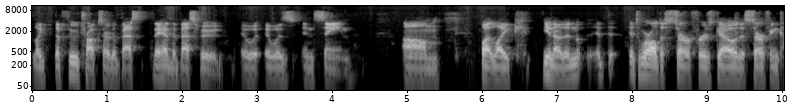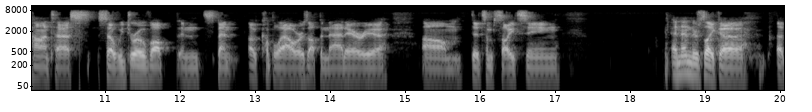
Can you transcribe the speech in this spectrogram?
like the food trucks are the best they had the best food. It, wa it was insane. Um but like you know the, it, it's where all the surfers go the surfing contests. So we drove up and spent a couple hours up in that area um did some sightseeing and then there's like a a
